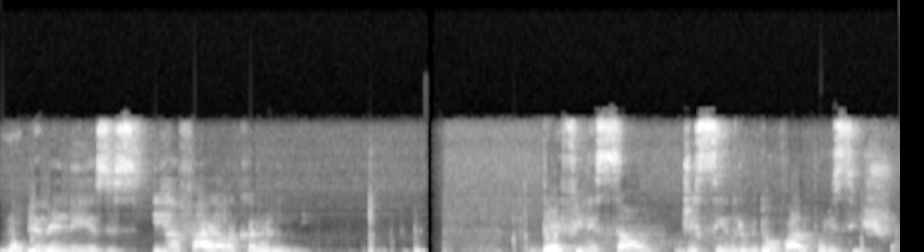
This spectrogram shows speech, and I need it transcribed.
Núbia Menezes e Rafaela Caroline. Definição de síndrome do ovário policístico.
